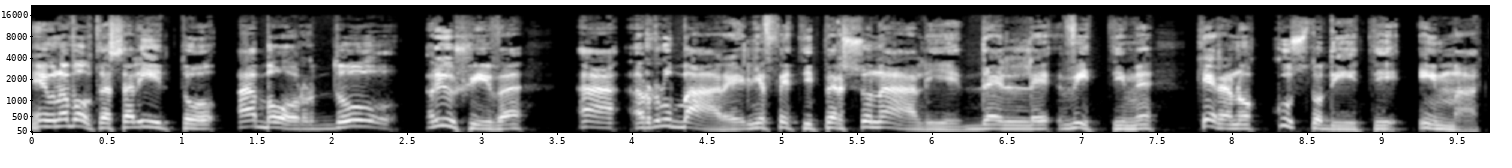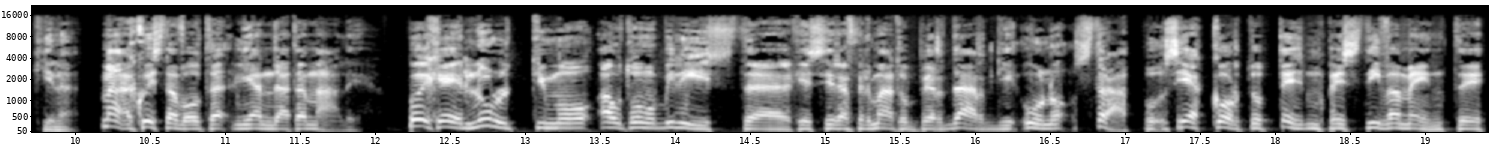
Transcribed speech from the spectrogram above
e una volta salito a bordo riusciva a rubare gli effetti personali delle vittime che erano custoditi in macchina. Ma questa volta gli è andata male. Poiché l'ultimo automobilista che si era fermato per dargli uno strappo si è accorto tempestivamente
